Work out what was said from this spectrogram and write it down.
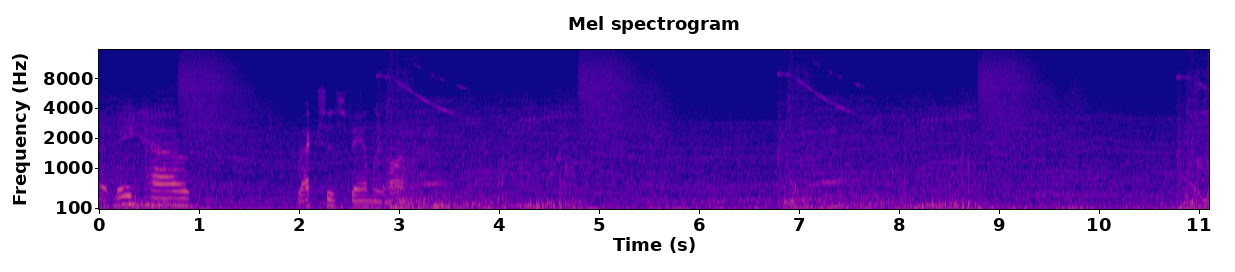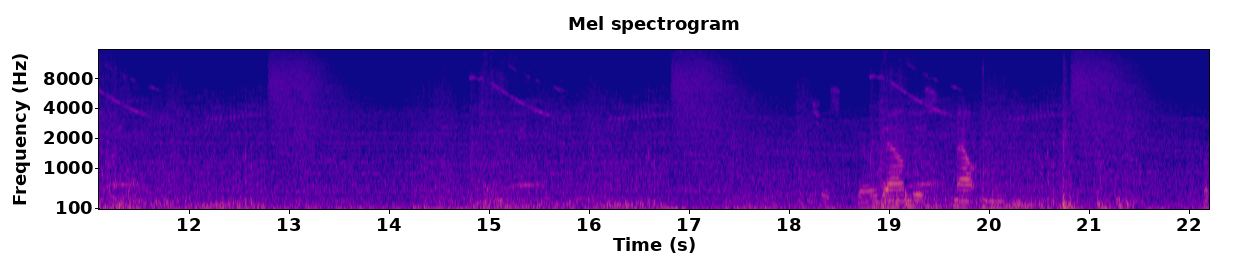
that may have Wrex's family armor. Just go down this mountain. We're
